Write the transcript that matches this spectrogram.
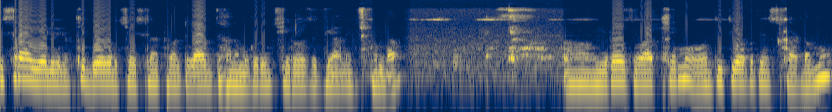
ఇస్రాయేలీలకి దేవుడు చేసినటువంటి వాగ్దానం గురించి ఈరోజు ధ్యానించుకుందాం. ఈరోజు వాక్యము ద్వితీయోపదేశ కాండము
